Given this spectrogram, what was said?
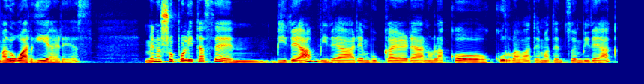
badugu argia ere, ez? Hemen oso polita zen bidea, bidearen bukaera nolako kurba bat ematen zuen bideak,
